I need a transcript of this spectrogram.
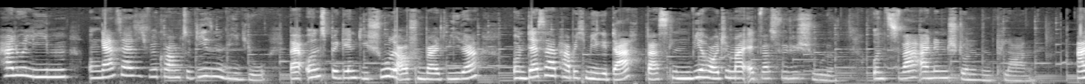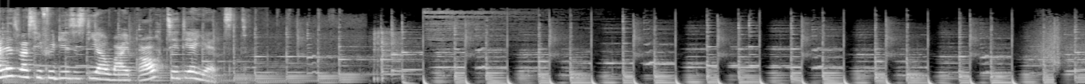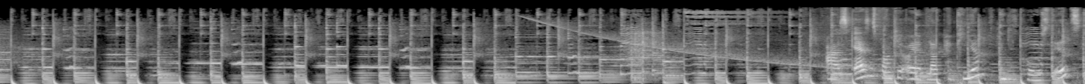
Hallo Lieben und ganz herzlich willkommen zu diesem Video. Bei uns beginnt die Schule auch schon bald wieder und deshalb habe ich mir gedacht, basteln wir heute mal etwas für die Schule. Und zwar einen Stundenplan. Alles, was ihr für dieses DIY braucht, seht ihr jetzt. Euer Blatt Papier und die Post-its.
